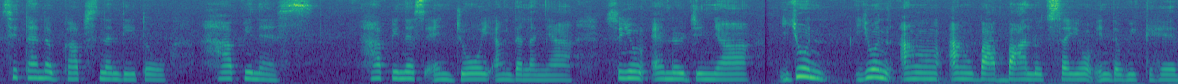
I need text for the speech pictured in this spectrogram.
si Ten of Cups nandito happiness. Happiness and joy ang dala niya. So yung energy niya yun yun ang ang babalot sa iyo in the week ahead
